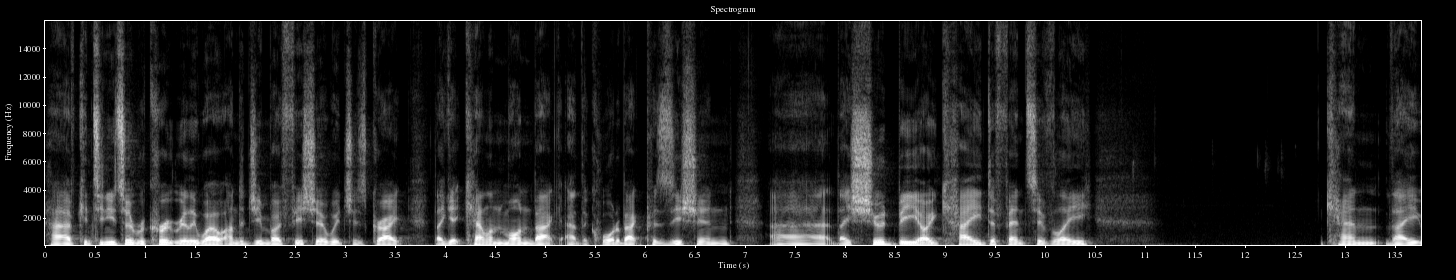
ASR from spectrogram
have continued to recruit really well under Jimbo Fisher, which is great. They get Kellen Mond back at the quarterback position. Uh, they should be okay defensively. Can they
